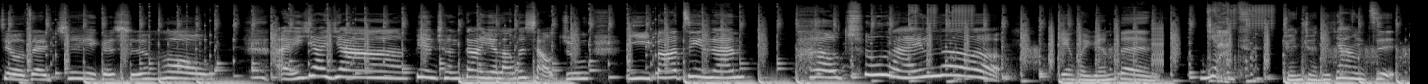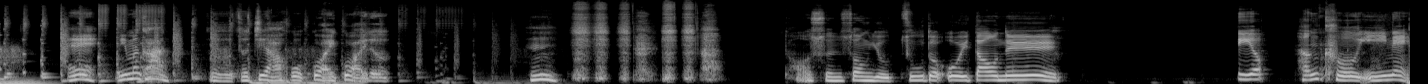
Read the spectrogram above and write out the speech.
就在这个时候，哎呀呀！变成大野狼的小猪尾巴竟然跑出来了，变回原本样子，卷卷的样子。哎，你们看，这，这家伙怪怪的。嗯。他身上有猪的味道呢，哟，很可疑呢。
